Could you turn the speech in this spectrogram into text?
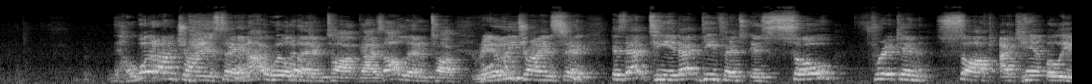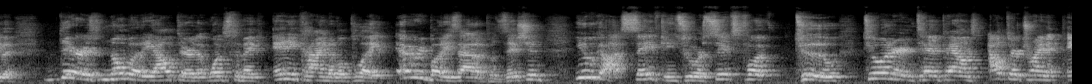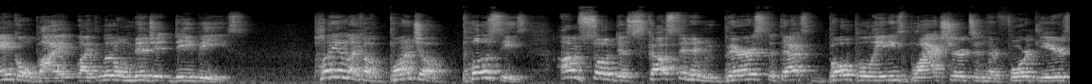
What I'm trying to say, and I will let him talk, guys. I'll let him talk. What Really? I'm trying to say is that team, that defense is so freaking soft. I can't believe it. There is nobody out there that wants to make any kind of a play. Everybody's out of position. You got safeties who are six foot two, 210 pounds, out there trying to ankle bite like little midget DBs playing like a bunch of pussies. I'm so disgusted and embarrassed that that's Bo Pelini's black shirts in their fourth years.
